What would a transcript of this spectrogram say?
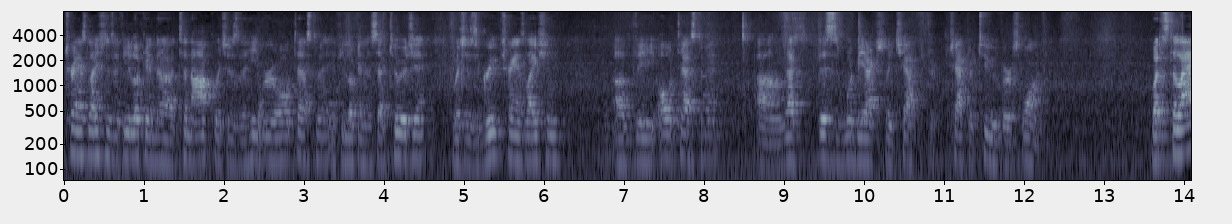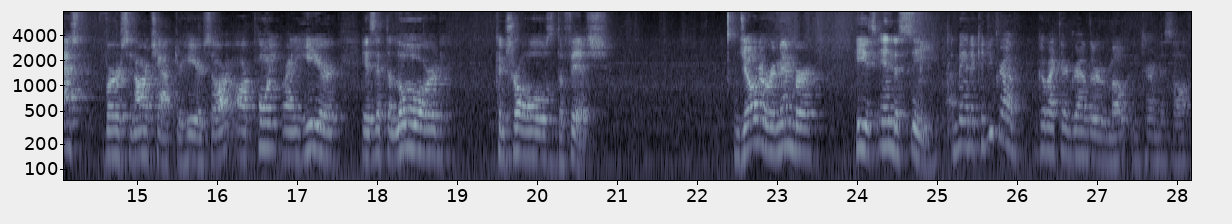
translations. If you look in uh, Tanakh, which is the Hebrew Old Testament, if you look in the Septuagint, which is the Greek translation of the Old Testament, um, that's this would be actually chapter chapter 2, verse 1. But it's the last verse in our chapter here. So our, our point right here is that the Lord controls the fish. Jonah, remember, he is in the sea. Amanda, could you grab go back there and grab the remote and turn this off?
